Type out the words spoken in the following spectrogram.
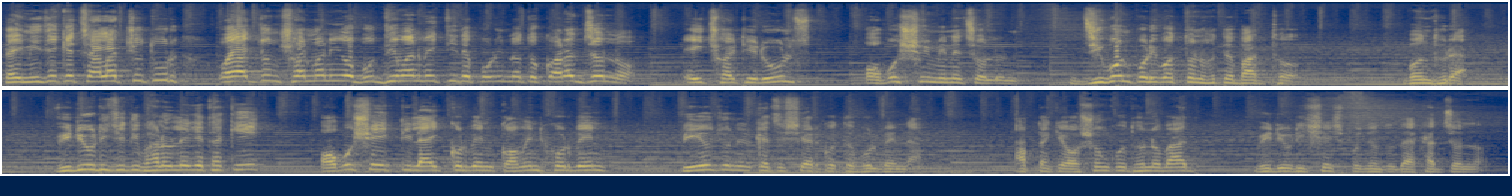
তাই নিজেকে চালাক চতুর ও একজন সম্মানীয় বুদ্ধিমান ব্যক্তিতে পরিণত করার জন্য এই ছয়টি রুলস অবশ্যই মেনে চলুন। জীবন পরিবর্তন হতে বাধ্য। বন্ধুরা, ভিডিওটি যদি ভালো লেগে থাকে, অবশ্যই একটি লাইক করবেন, কমেন্ট করবেন, প্রিয়জনের কাছে শেয়ার করতে ভুলবেন না। আপনাকে অসংখ্য ধন্যবাদ ভিডিওটি শেষ পর্যন্ত দেখার জন্য।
